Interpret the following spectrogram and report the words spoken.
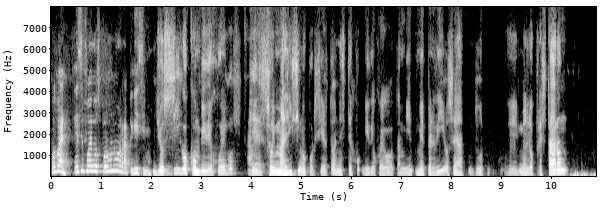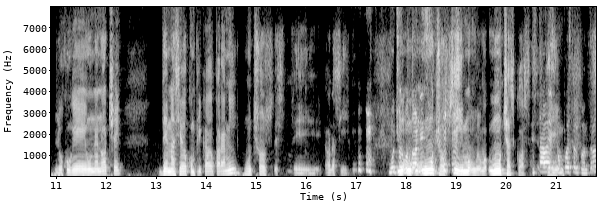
Pues bueno, ese fue dos por uno rapidísimo. Yo sigo con videojuegos, A que ver. soy malísimo, por cierto, en este ju- videojuego también me perdí, o sea, eh, me lo prestaron, lo jugué una noche, demasiado complicado para mí, muchos, este, ahora sí, Muchos mu- botones. muchos, sí, mu- muchas cosas. Estaba este, descompuesto el control.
